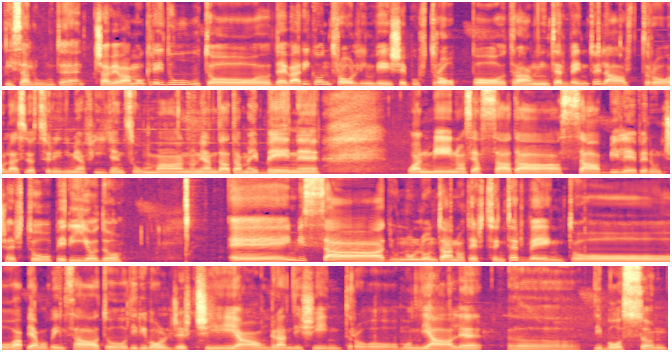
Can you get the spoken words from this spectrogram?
di salute. Ci avevamo creduto, dai vari controlli invece purtroppo tra un intervento e l'altro la situazione di mia figlia insomma non è andata mai bene o almeno sia stata stabile per un certo periodo. E in vista di un non lontano terzo intervento abbiamo pensato di rivolgerci a un grande centro mondiale eh, di Boston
